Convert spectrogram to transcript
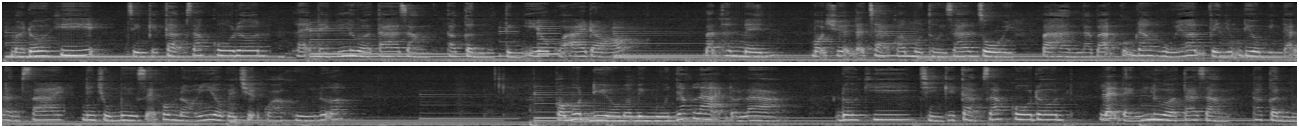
Mà đôi khi, chính cái cảm giác cô đơn lại đánh lừa ta rằng ta cần một tình yêu của ai đó. Bạn thân mến, mọi chuyện đã trải qua một thời gian rồi và hẳn là bạn cũng đang hối hận về những điều mình đã làm sai, nên chúng mình sẽ không nói nhiều về chuyện quá khứ nữa. Có một điều mà mình muốn nhắc lại, đó là đôi khi chính cái cảm giác cô đơn lại đánh lừa ta rằng ta cần một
